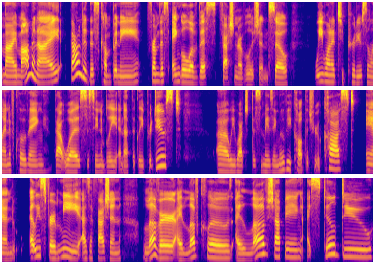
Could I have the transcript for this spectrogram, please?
my mom and I founded this company from this angle of this fashion revolution. So, we wanted to produce a line of clothing that was sustainably and ethically produced. Uh, we watched this amazing movie called The True Cost. And at least for me, as a fashion lover. I love clothes. I love shopping. I still do.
